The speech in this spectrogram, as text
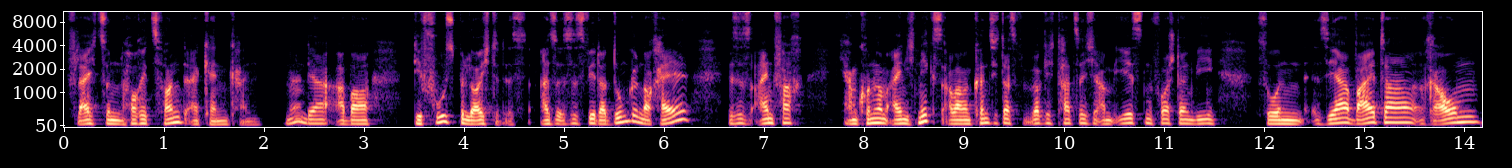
vielleicht so einen Horizont erkennen kann, ne, der aber diffus beleuchtet ist. Also es ist weder dunkel noch hell, es ist einfach, ja im Grunde genommen eigentlich nichts, aber man könnte sich das wirklich tatsächlich am ehesten vorstellen wie so ein sehr weiter Raum,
